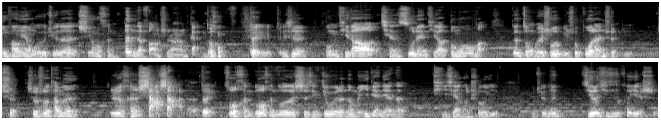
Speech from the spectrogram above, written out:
一方面，我又觉得是用很笨的方式让人感动。对对对，就是我们提到前苏联，提到东欧嘛，就总会说，比如说波兰蠢驴，是就是说他们就是很傻傻的，对，做很多很多的事情，就为了那么一点点的体现和收益。我觉得极乐提斯科也是，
